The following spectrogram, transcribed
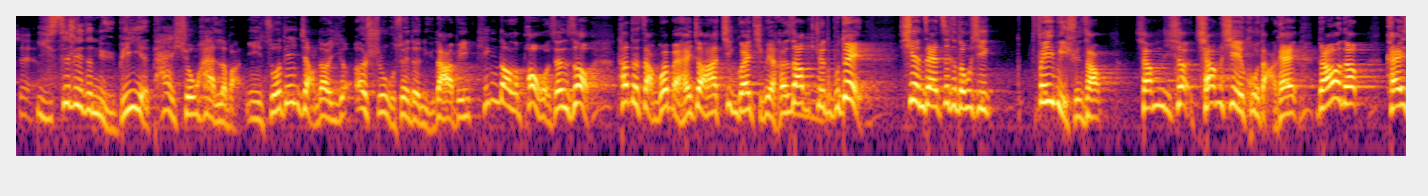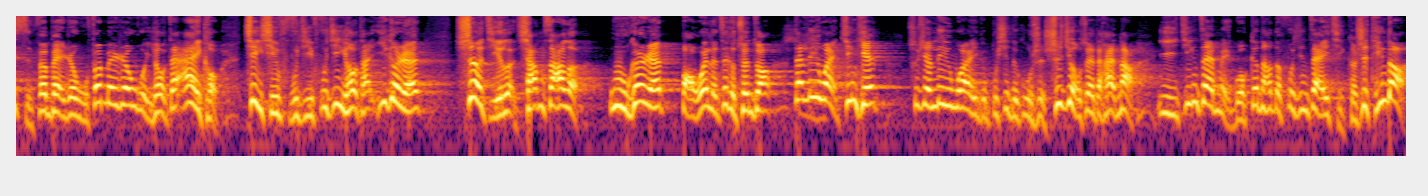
是以色列的女兵也太凶悍了吧？你昨天讲到一个二十五岁的女大兵，听到了炮火声的时候，她的长官们还叫她静观其变，可是她觉得不对。现在这个东西非比寻常。枪械枪械库打开，然后呢，开始分配任务。分配任务以后，在隘口进行伏击。伏击以后，他一个人涉及了，枪杀了五个人，保卫了这个村庄。但另外，今天出现另外一个不幸的故事：十九岁的汉娜已经在美国跟他的父亲在一起，可是听到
